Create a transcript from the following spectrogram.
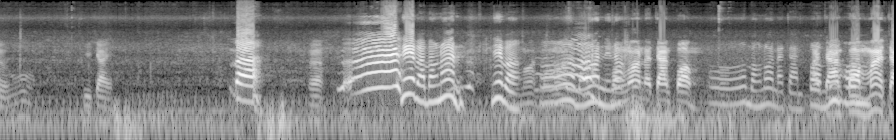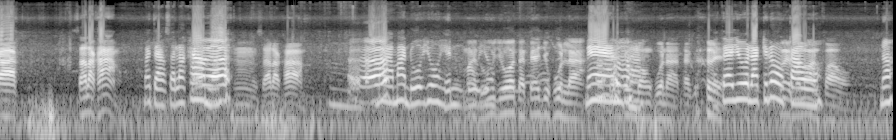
อโอ้ดีใจเออนี่บ่บางนอน นี่บ่บางนอนโอ้บางนอนนี่บอเนาะงนอนอาจารย์ป้อม โอ้บางนอนอาจารย์ป้อมอาจารย์มีโฮป้อมมาจากสารคาม มาจากสารคามเนาะอืมสารคาม อืมมามาดูอยู่เห็นมาดูดูอยู่ อยู่แต่แต่อยู่พุ่นละแม่นอยู่ค่ะ มองพุ่นอะแต่เคยแต่อยู่หลักกิโลเก่า คยมนอนเฝ้า เนาะ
